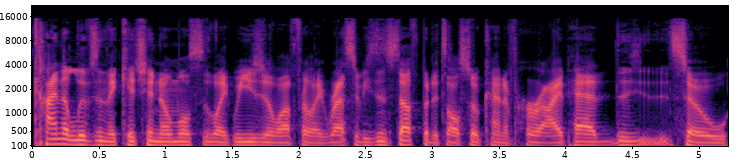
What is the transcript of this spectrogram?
kind of lives in the kitchen almost like we use it a lot for like recipes and stuff, but it's also kind of her iPad. So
